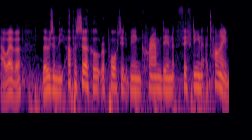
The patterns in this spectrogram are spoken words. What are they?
However, those in the upper circle reported being crammed in 15 at a time,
